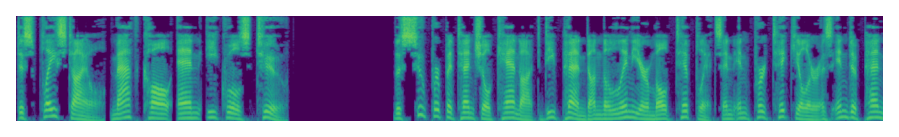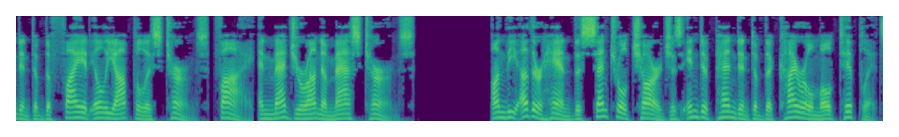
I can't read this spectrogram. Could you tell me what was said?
display style math call n equals 2 the superpotential cannot depend on the linear multiplets and in particular is independent of the Fayet-Iliopoulos terms phi and Majorana mass terms. On the other hand the central charge is independent of the chiral multiplets,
